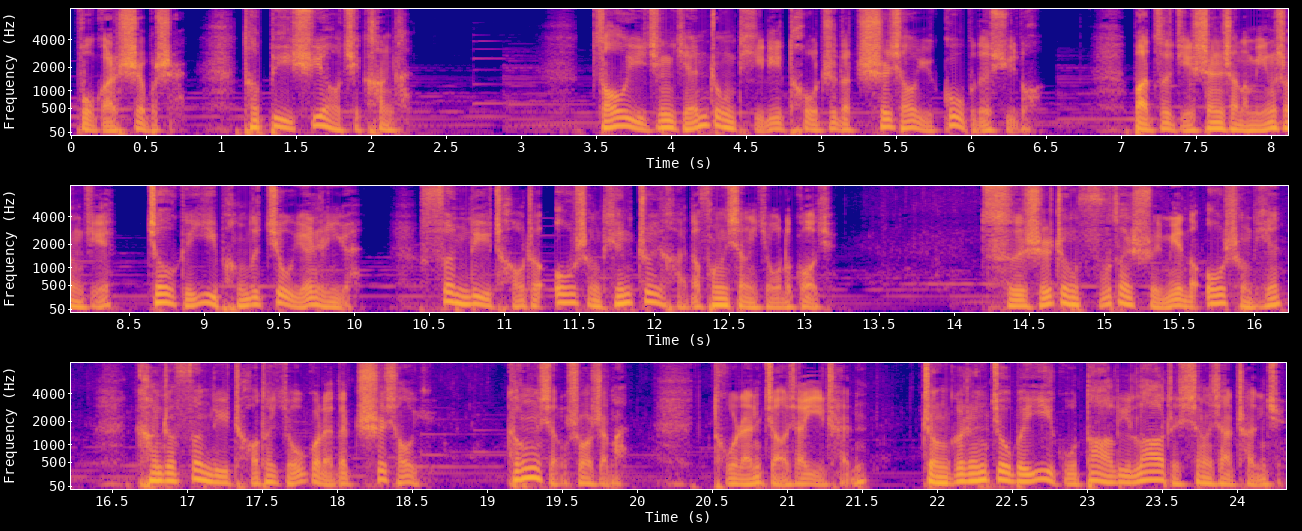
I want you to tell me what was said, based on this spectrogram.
不管是不是，他必须要去看看。早已经严重体力透支的池小雨顾不得许多，把自己身上的名胜节交给一旁的救援人员，奋力朝着欧胜天坠海的方向游了过去。此时正浮在水面的欧胜天，看着奋力朝他游过来的池小雨。刚想说什么，突然脚下一沉，整个人就被一股大力拉着向下沉去。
